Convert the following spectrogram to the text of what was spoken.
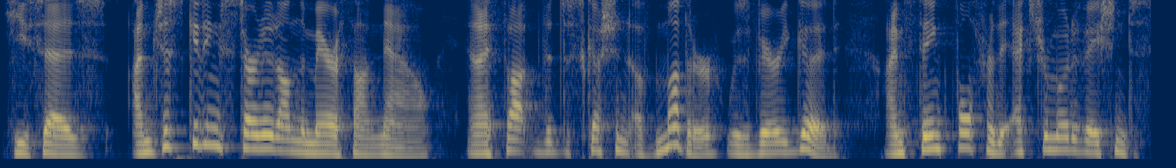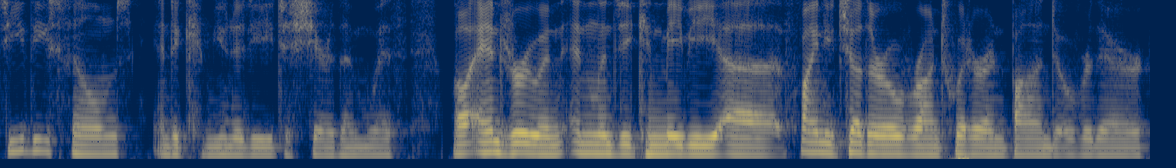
He says, I'm just getting started on the marathon now, and I thought the discussion of Mother was very good. I'm thankful for the extra motivation to see these films and a community to share them with. Well, Andrew and, and Lindsay can maybe uh, find each other over on Twitter and bond over their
